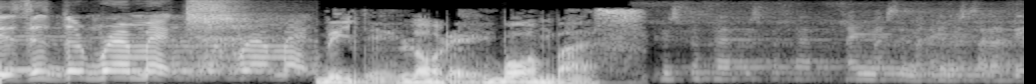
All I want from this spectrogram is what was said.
This is the remix. Billy, Lore, bombas. Christopher, Christopher, hay más imágenes para ti.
